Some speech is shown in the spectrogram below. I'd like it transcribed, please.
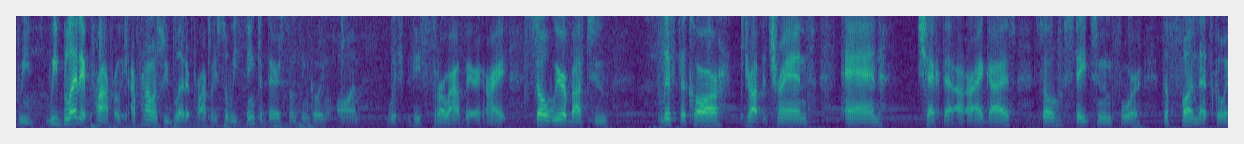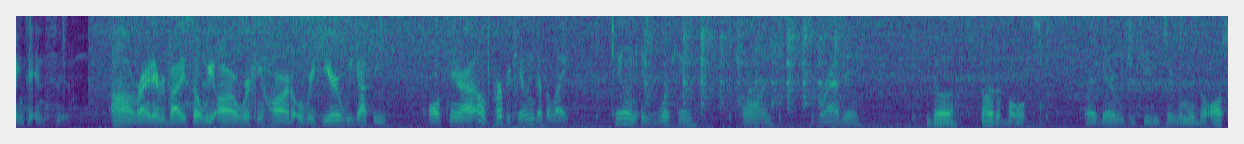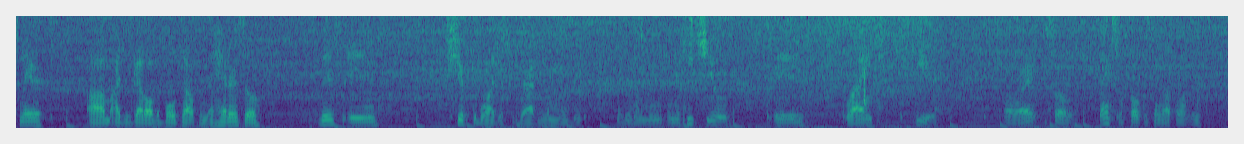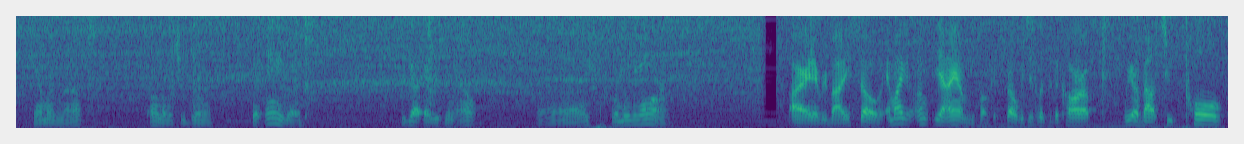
we we bled it properly. I promise we bled it properly. So we think that there is something going on with the throwout bearing. All right. So we're about to lift the car, drop the trans, and check that out. All right, guys. So stay tuned for the fun that's going to ensue. All right, everybody. So we are working hard over here. We got the alternator. Oh, perfect. Kaylin got the light. Kaylin is working on grabbing the starter bolts right there. Which you see, we took remove the alternator. Um, I just got all the bolts out from the header. So this is shiftable. I just grabbed and moved it. Maybe not move. And the heat shield is right here. All right. So thanks for focusing up on me camera not. I don't know what you're doing. But anyway, we got everything out and we're moving along. Alright everybody, so am I, um, yeah I am focused. So we just lifted the car up. We are about to pull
